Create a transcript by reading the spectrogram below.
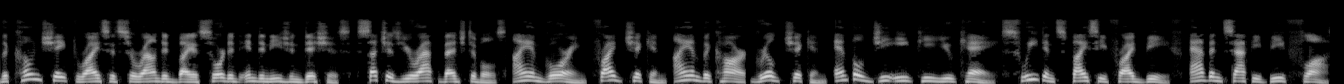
the cone-shaped rice is surrounded by assorted Indonesian dishes, such as urap vegetables, ayam goreng, fried chicken, ayam bakar, grilled chicken, empal gepuk, sweet and spicy fried beef, abon sapi beef floss,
